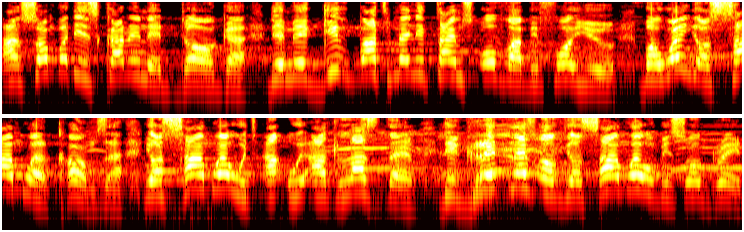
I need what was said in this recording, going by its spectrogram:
and somebody is carrying a dog, uh, they may give birth many times over before you. But when your Samuel comes, uh, your Samuel will, will outlast them. The greatness of your Samuel will be so great.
